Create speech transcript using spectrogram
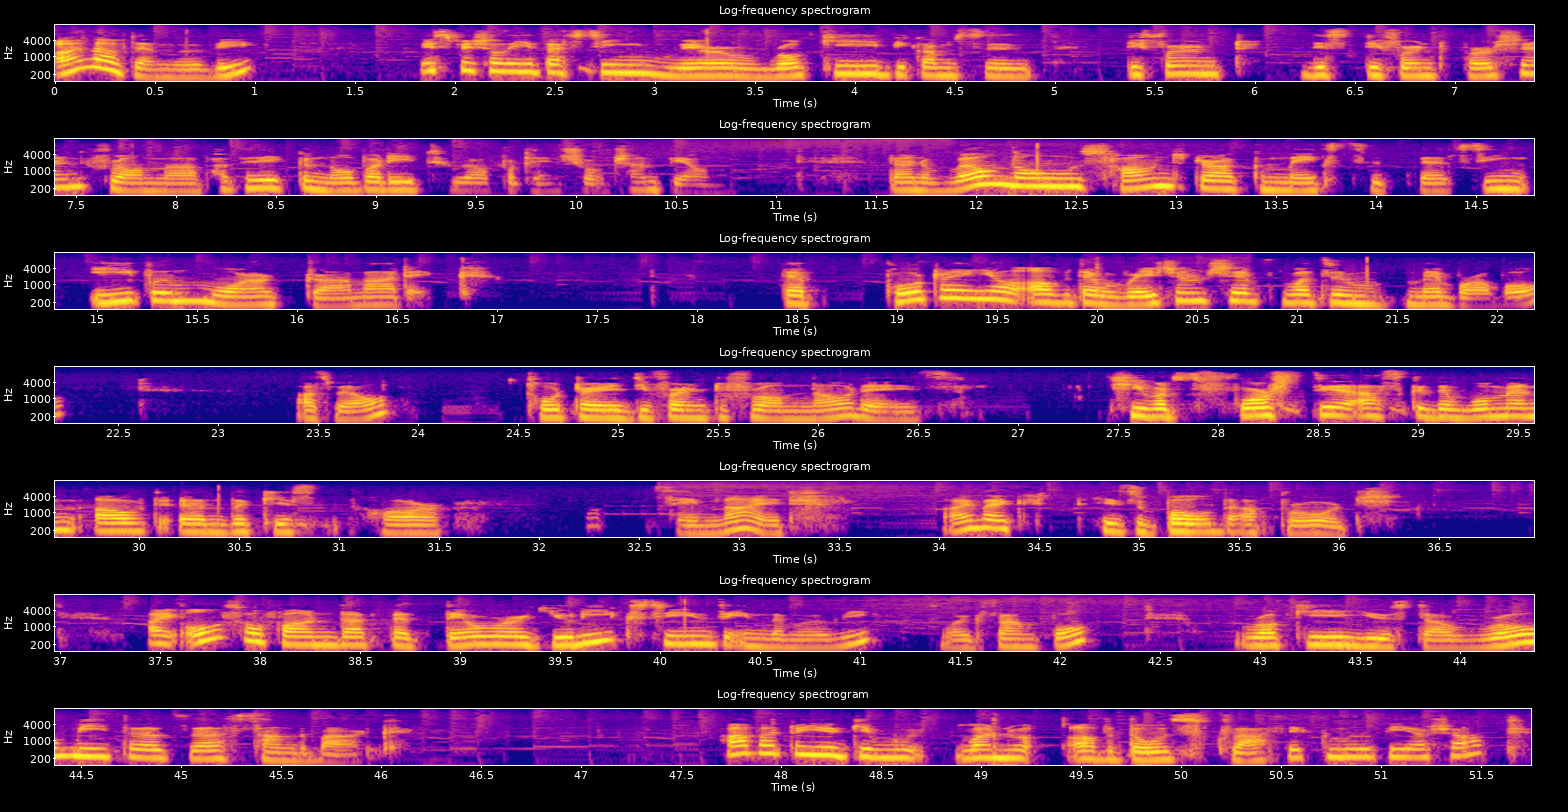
I love that movie, especially the scene where Rocky becomes a different, this different person from a pathetic nobody to a potential champion. The well-known soundtrack makes the scene even more dramatic. The portrayal of the relationship was memorable as well, totally different from nowadays. He was forced to ask the woman out and kiss her same night. I like his bold approach. I also found that, that there were unique scenes in the movie. For example, Rocky used a raw meat as a sandbag. How about you give one of those classic movie a shot?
